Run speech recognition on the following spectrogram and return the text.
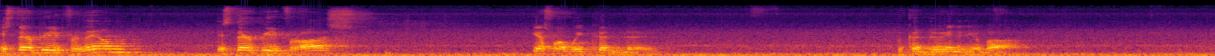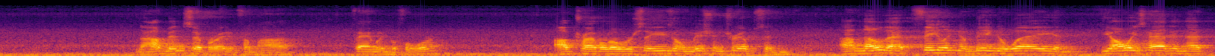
It's therapeutic for them. It's therapeutic for us. Guess what we couldn't do? We couldn't do any of the above. Now, I've been separated from my family before. I've traveled overseas on mission trips, and I know that feeling of being away, and you always had in that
